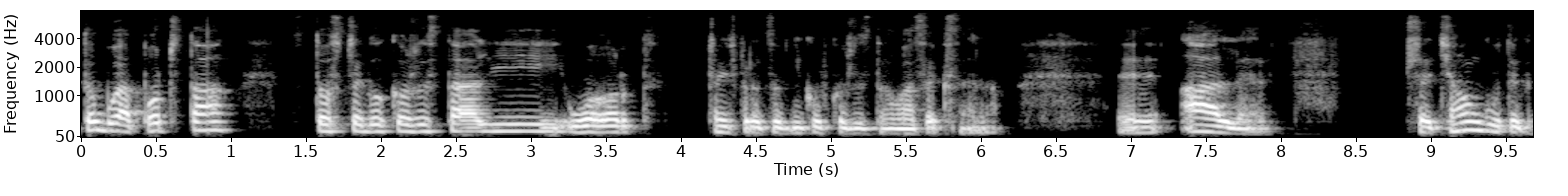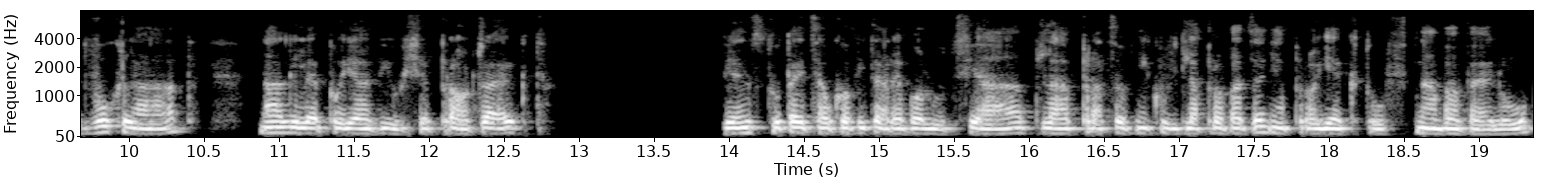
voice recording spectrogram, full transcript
to była poczta, to z czego korzystali, Word, część pracowników korzystała z Excela. Y, ale w przeciągu tych dwóch lat nagle pojawił się projekt, więc tutaj całkowita rewolucja dla pracowników i dla prowadzenia projektów na Wawelu.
